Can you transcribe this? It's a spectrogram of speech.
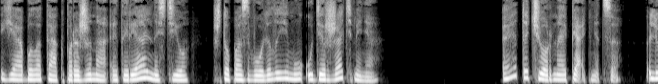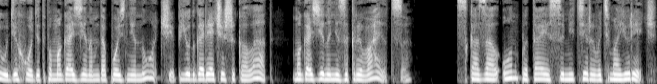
Я была так поражена этой реальностью, что позволила ему удержать меня. «Это черная пятница. Люди ходят по магазинам до поздней ночи, пьют горячий шоколад, магазины не закрываются», — сказал он, пытаясь сымитировать мою речь.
